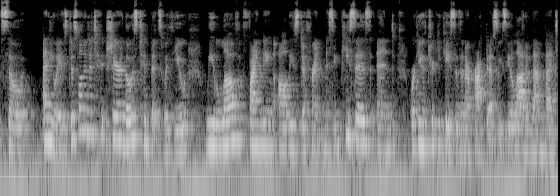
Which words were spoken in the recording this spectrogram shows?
So anyways, just wanted to share those tidbits with you. We love finding all these different missing pieces and working with tricky cases in our practice. We see a lot of them, but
